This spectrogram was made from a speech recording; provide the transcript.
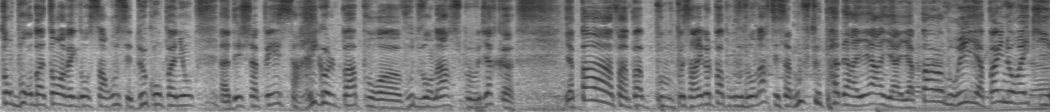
tambour battant avec dans sa roue ses deux compagnons d'échappée. Ça rigole pas pour euh, Wout van. Je peux vous dire que ça rigole pas pour Wout van Aert et ça moufte pas derrière. Il y y a pas un bruit, il y a pas une oreille qui,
